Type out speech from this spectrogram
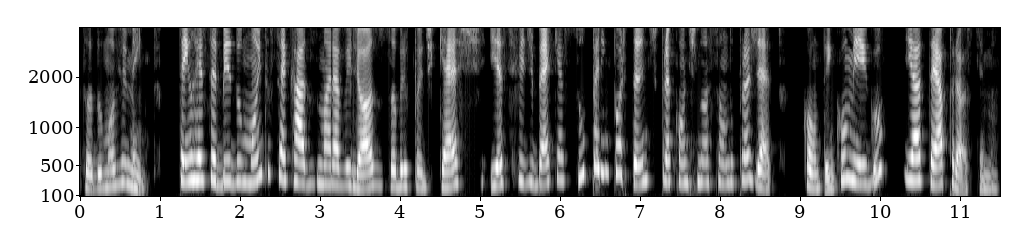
todomovimento. Tenho recebido muitos recados maravilhosos sobre o podcast e esse feedback é super importante para a continuação do projeto. Contem comigo e até a próxima!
